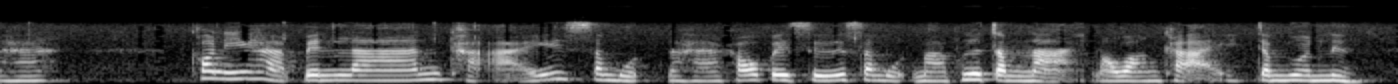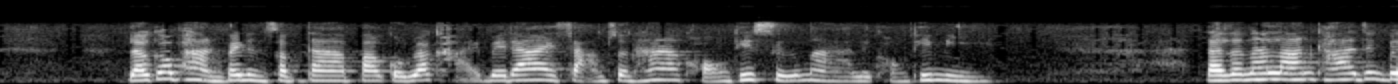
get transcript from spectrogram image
นะคะข้อนี้ค่ะเป็นร้านขายสมุดนะคะเขาไปซื้อสมุดมาเพื่อจำหน่ายมาวางขายจำนวนหนึ่ง แล้วก็ผ่านไปหนึ่งสัปดาห์ปรากฏว่าขายไปได้3ส่วน5ของที่ซื้อมาหรือของที่มี หลังจากนั้นร้านค้าจึงไป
